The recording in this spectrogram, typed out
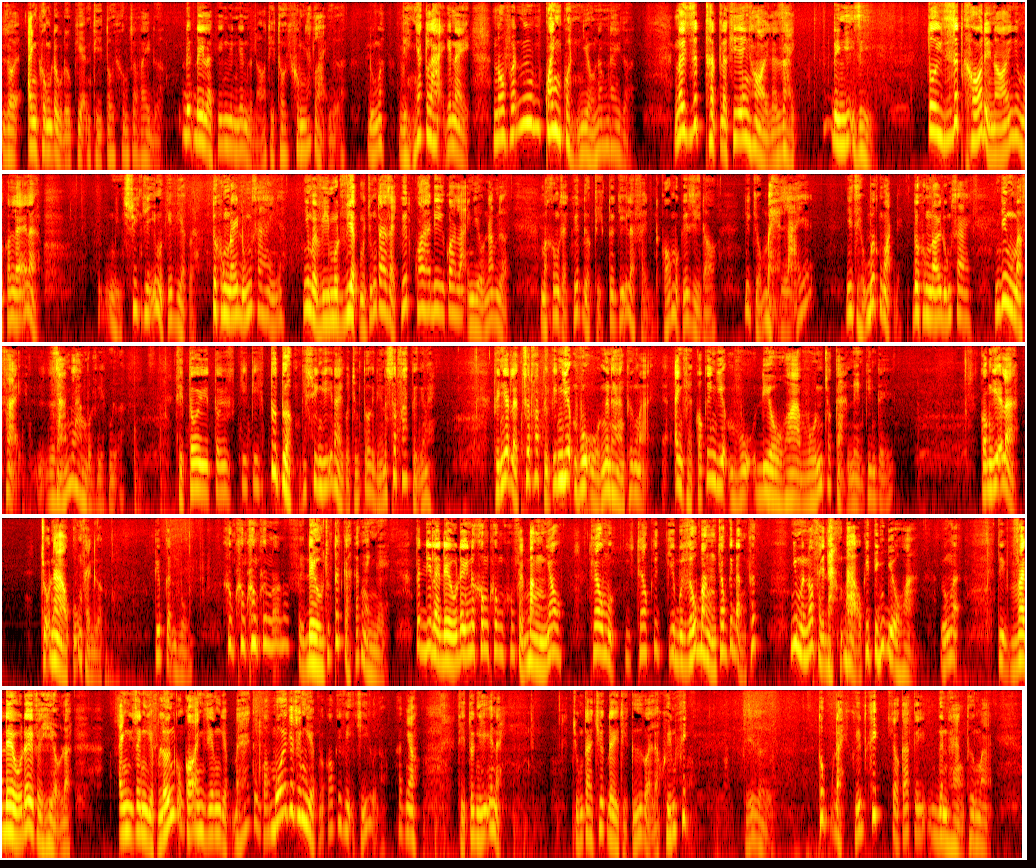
rồi anh không đủ điều kiện thì tôi không cho vay được. Đây là cái nguyên nhân của nó thì thôi không nhắc lại nữa đúng không? Vì nhắc lại cái này nó vẫn quanh quẩn nhiều năm nay rồi. Nói rất thật là khi anh hỏi là giải đề nghị gì tôi rất khó để nói nhưng mà có lẽ là mình suy nghĩ một cái việc là tôi không nói đúng sai nhé. Nhưng mà vì một việc mà chúng ta giải quyết qua đi qua lại nhiều năm rồi mà không giải quyết được thì tôi nghĩ là phải có một cái gì đó như kiểu bẻ lái ấy, như kiểu bước ngoặt tôi không nói đúng sai nhưng mà phải dám làm một việc nữa. Thì tôi tôi cái cái tư tưởng cái suy nghĩ này của chúng tôi thì nó xuất phát từ cái này. Thứ nhất là xuất phát từ cái nhiệm vụ của ngân hàng thương mại. Anh phải có cái nhiệm vụ điều hòa vốn cho cả nền kinh tế. Có nghĩa là chỗ nào cũng phải được tiếp cận vốn. Không không không không nó, nó phải đều trong tất cả các ngành nghề. Tất nhiên là đều đây nó không không không phải bằng nhau theo một theo cái một dấu bằng trong cái đẳng thức nhưng mà nó phải đảm bảo cái tính điều hòa, đúng không ạ? Thì, và đều đây phải hiểu là anh doanh nghiệp lớn cũng có, anh doanh nghiệp bé cũng có, mỗi cái doanh nghiệp nó có cái vị trí của nó khác nhau. Thì tôi nghĩ này, chúng ta trước đây thì cứ gọi là khuyến khích, thế rồi thúc đẩy, khuyến khích cho các cái ngân hàng thương mại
